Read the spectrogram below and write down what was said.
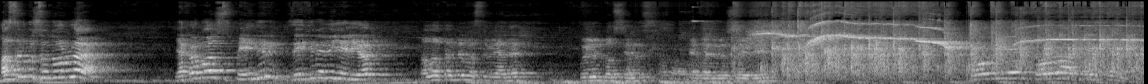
Hazır mısın Nurla? Yakamoz peynir zeytin evi geliyor. Allah utandırmasın birader. Buyurun dosyanız. Efendime söyleyeyim. Doğruya doğru adresine.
